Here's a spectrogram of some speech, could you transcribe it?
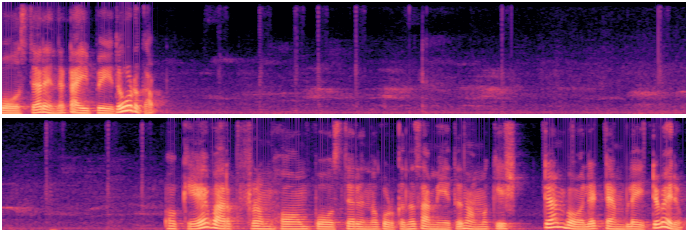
പോസ്റ്റർ എന്ന് ടൈപ്പ് ചെയ്ത് കൊടുക്കാം. Okay work from home poster എന്ന് കൊടുക്കുന്ന സമയത്ത് നമുക്ക് ഇഷ്ടം പോലെ ടെംപ്ലേറ്റ് വരും.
